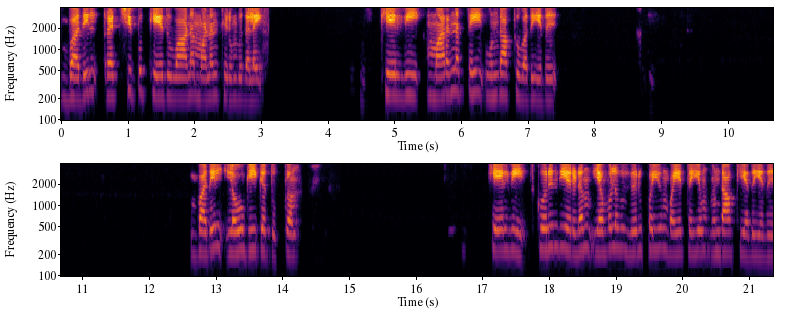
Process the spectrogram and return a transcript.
பதில் ரட்சிப்பு கேதுவான மனம் திரும்புதலை. கேள்வி மரணத்தை உண்டாக்குவது எது? பதில் லௌகீக துக்கம். கேள்வி கொருந்தியரிடம் எவ்வளவு வெறுப்பையும் பயத்தையும் உண்டாக்கியது எது?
